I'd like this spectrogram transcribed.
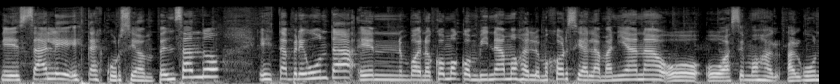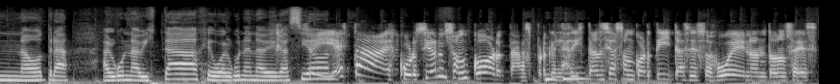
eh, sale esta excursión? Pensando esta pregunta en, bueno, cómo combinamos a lo mejor si a la mañana o, hacemos alguna otra, algún avistaje o alguna navegación. Sí, esta excursión son cortas, porque las distancias son cortitas, eso es bueno, entonces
